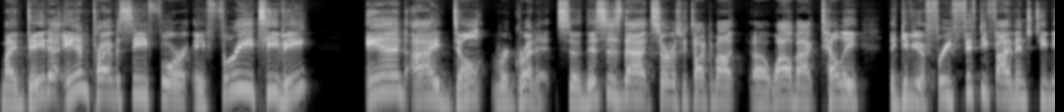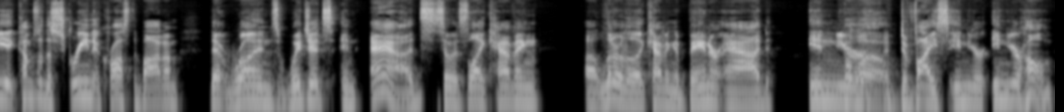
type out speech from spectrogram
my data and privacy for a free TV, and I don't regret it. So this is that service we talked about uh, a while back. Telly, they give you a free 55 inch TV. It comes with a screen across the bottom that runs widgets and ads. So it's like having, uh, literally like having a banner ad in your uh, device in your in your home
